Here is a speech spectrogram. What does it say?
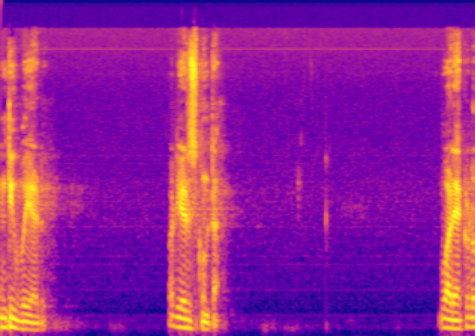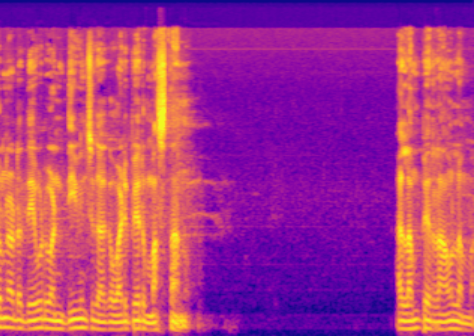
ఇంటికి పోయాడు. వాడు ఏడుచుకుంటా. వాడు ఎక్కడున్నాడో దేవుడు వాడిని దీవించుగాక వాడి పేరు మస్తాను. వాళ్ళమ్మ పేరు రాములమ్మ.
